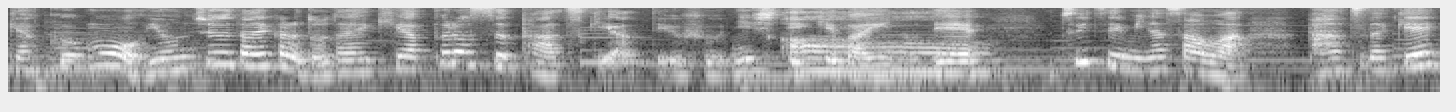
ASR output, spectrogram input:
逆もう40代から土台ケアプラスパーツケアっていうふうにしていけばいいので。ついつい皆さんはパーツだけ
